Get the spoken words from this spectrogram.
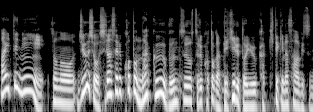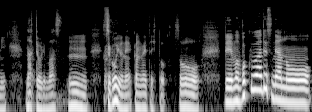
相手に、その、住所を知らせることなく文通をすることができるという画期的なサービスになっております。うん。すごいよね、考えた人。そう。で、まあ僕はですね、あの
